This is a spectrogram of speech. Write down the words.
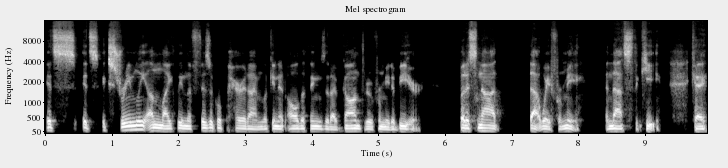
It's it's extremely unlikely in the physical paradigm, looking at all the things that I've gone through, for me to be here. But it's not that way for me. And that's the key. Okay.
